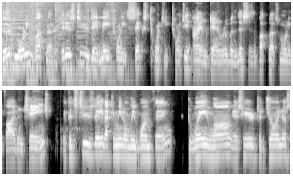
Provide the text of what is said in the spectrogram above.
Good morning, Bucknutters. It is Tuesday, May 26, 2020. I am Dan Rubin. This is the Bucknuts Morning Five and Change. If it's Tuesday, that can mean only one thing. Dwayne Long is here to join us.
